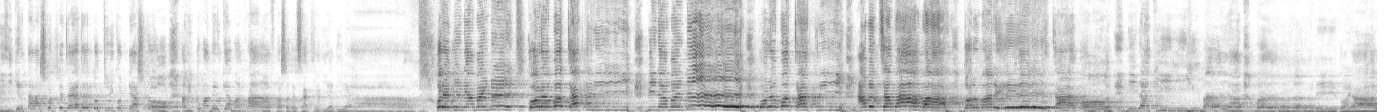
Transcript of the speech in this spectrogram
রিজিকের তালাশ করতে যায় যে তো চুরি করতে আসতো আমি তোমাদেরকে আমার রাজ প্রাসাদের চাকরি দিয়া দিলাম। ওরে বিনা মাইনে, করব চাকরি, বিনা মাইনে, করব চাকরি। আবেচ্ছা বাবা দরবারে চাকর নিরাখি মায়া মারে দয়াল।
